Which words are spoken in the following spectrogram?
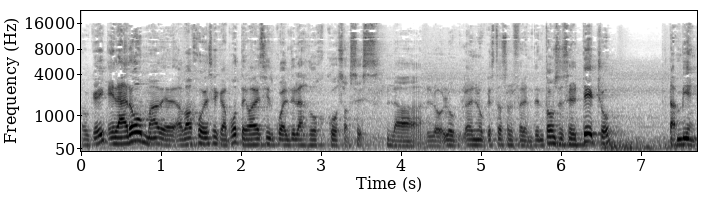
¿ok? El aroma de abajo de ese capó te va a decir cuál de las dos cosas es lo, en lo que estás al frente. Entonces, el techo también.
